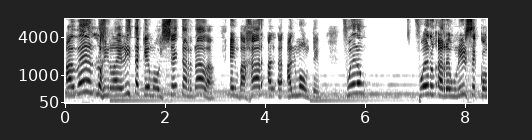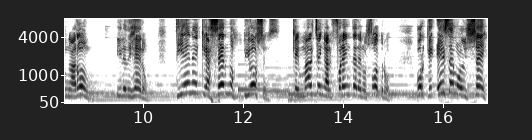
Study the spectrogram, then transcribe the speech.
a ver los israelitas que Moisés tardaba en bajar al, monte, fueron, fueron a reunirse con Aarón y le dijeron, tiene que hacernos dioses que marchen al frente de nosotros, porque ese Moisés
